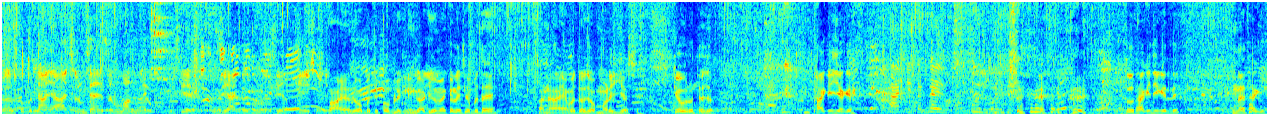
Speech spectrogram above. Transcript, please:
ખબર ના અહીંયા આશ્રમ છે અહીંયા જમવાનું એવું બધું છે. હજી આગળ મંદિર છે એમ કહે છે. તો અહીંયા જો બધી પબ્લિકની ગાડીઓ મેકેલી છે બધાએ અને અહીંયા બધા જો મળી ગયા છે. કેવું રીતે જો? થાકી ગયા કે? તું થાકી ગઈ કેટલી? નહીં થાકી?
